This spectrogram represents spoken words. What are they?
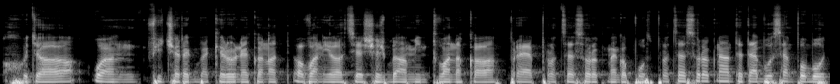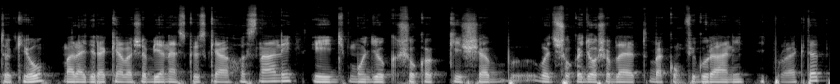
hogy a, olyan feature-ek bekerülnek a, a Vanilla CSS-be, amint vannak a pre-processzorok meg a post-processzoroknál, tehát ebből a szempontból tök jó, mert egyre kevesebb ilyen eszköz kell használni, így mondjuk sokkal kisebb, vagy sokkal gyorsabb lehet bekonfigurálni egy projektet.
